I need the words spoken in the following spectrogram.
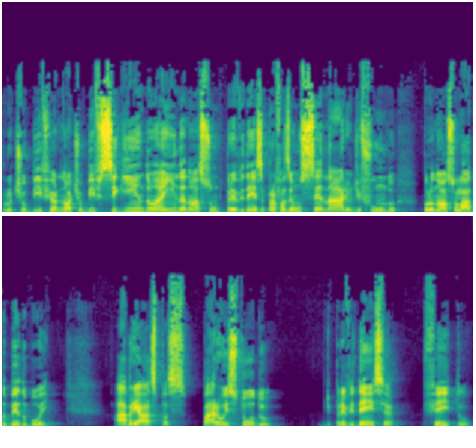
para o to beef or not to beef, seguindo ainda no assunto previdência para fazer um cenário de fundo para o nosso lado B do boi. Abre aspas. Para o estudo de previdência feito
